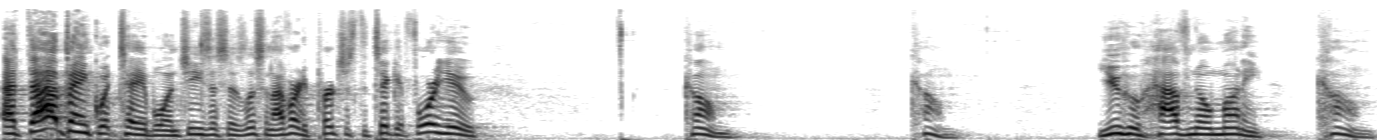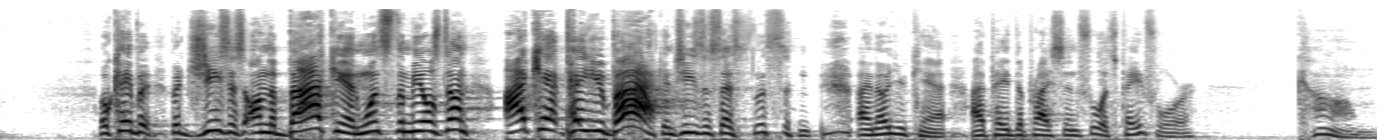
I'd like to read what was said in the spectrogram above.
at that banquet table? And Jesus says, Listen, I've already purchased the ticket for you. Come. Come. You who have no money, come. Okay, but, but Jesus, on the back end, once the meal's done, I can't pay you back. And Jesus says, Listen, I know you can't. I paid the price in full, it's paid for. Come.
